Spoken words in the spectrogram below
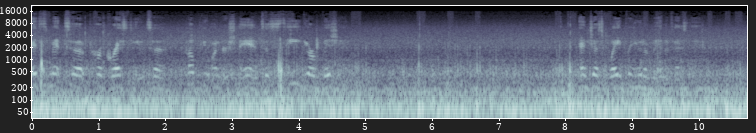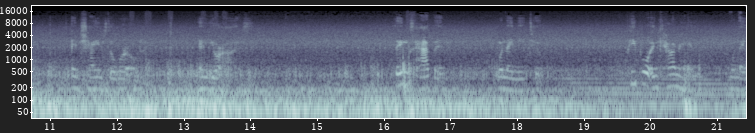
it's meant to progress you, to help you understand, to see your vision. And just wait for you to manifest it and change the world in your eyes. Things happen when they need to. People encounter you when they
